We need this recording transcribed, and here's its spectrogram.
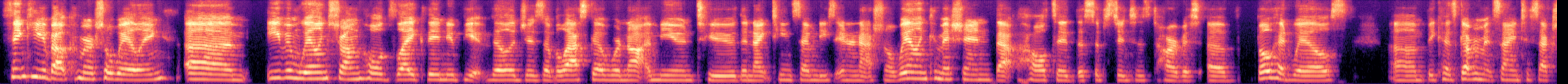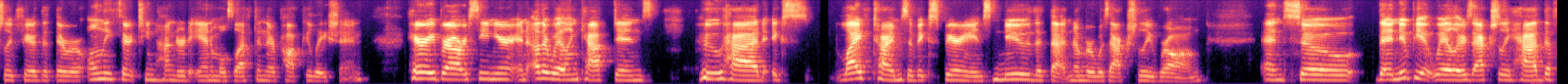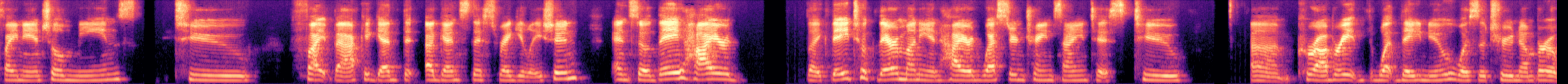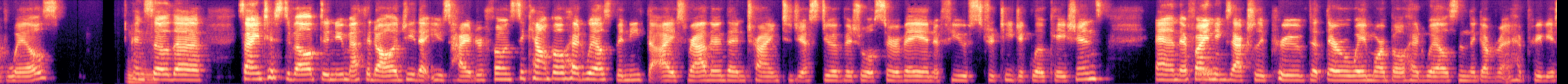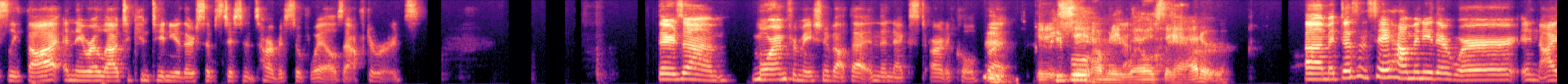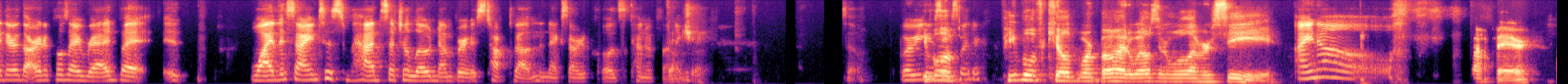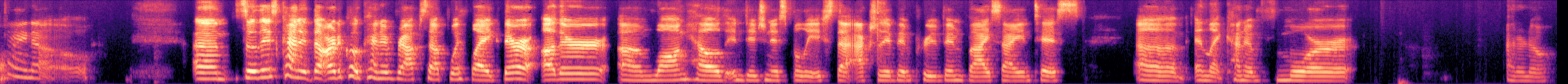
thinking about commercial whaling, um, even whaling strongholds like the Inupiat villages of Alaska were not immune to the 1970s International Whaling Commission that halted the subsistence harvest of bowhead whales um, because government scientists actually feared that there were only 1,300 animals left in their population. Harry Brower Sr. and other whaling captains who had ex- lifetimes of experience knew that that number was actually wrong. And so the Inupiat whalers actually had the financial means to fight back against against this regulation. And so they hired like they took their money and hired Western trained scientists to um, corroborate what they knew was the true number of whales. And Mhm. so the scientists developed a new methodology that used hydrophones to count bowhead whales beneath the ice rather than trying to just do a visual survey in a few strategic locations. And their findings actually proved that there were way more bowhead whales than the government had previously thought, and they were allowed to continue their subsistence harvest of whales afterwards. There's um more information about that in the next article, but Did it People- say how many Yeah. whales they had, or Um, it doesn't say how many there were in either of the articles I read, but it, why the scientists had such a low number is talked about in the next article. It's kind of funny. gotcha? So, what were you People going have- to say, Slater? people have killed more bowhead whales than we'll ever see I know, not fair I know. Um, so this kind of the article kind of wraps up with like there are other um, long held indigenous beliefs that actually have been proven by scientists um, and like kind of more I don't know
